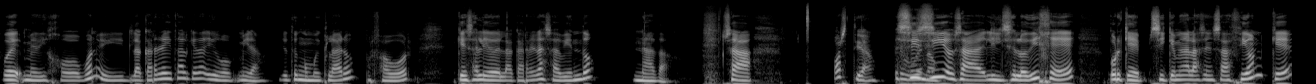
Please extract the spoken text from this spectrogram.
fue, me dijo, bueno, ¿y la carrera y tal queda? Y digo, mira, yo tengo muy claro, por favor, que he salido de la carrera sabiendo nada. O sea, Hostia. sí, bueno. sí, o sea, y se lo dije, ¿eh? porque sí que me da la sensación que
